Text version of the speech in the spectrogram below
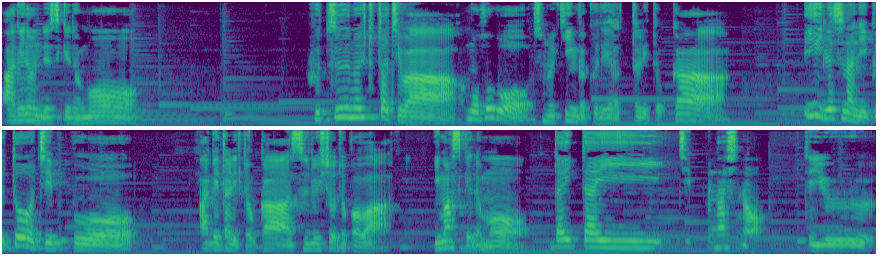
あげるんですけども、普通の人たちはもうほぼその金額でやったりとか、いいレストランに行くとチップをあげたりとかする人とかはいますけども、だいたいチップなしのっていう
